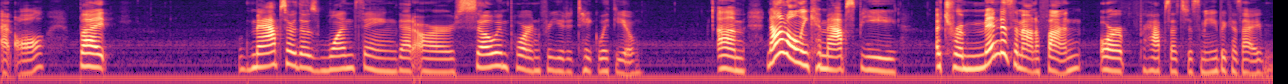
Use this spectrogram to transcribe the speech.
at all, but maps are those one thing that are so important for you to take with you. Um, not only can maps be a tremendous amount of fun, or perhaps that's just me because I'm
